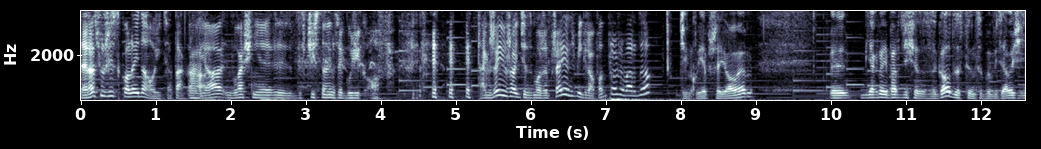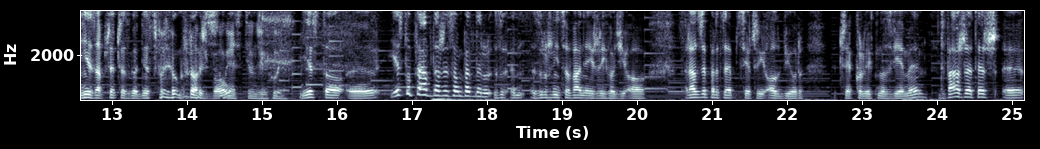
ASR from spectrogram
Teraz już jest kolej na ojca, tak. Aha. Ja właśnie y, wcisnąłem sobie guzik off. Także już ojciec może przejąć mikrofon, proszę bardzo. Dziękuję, przejąłem. Y, jak najbardziej się zgodzę z tym, co powiedziałeś i nie zaprzeczę zgodnie z Twoją prośbą. Sugestią, dziękuję. Jest to, y, jest to prawda, że są pewne zróżnicowania, jeżeli chodzi o raz, że percepcję, czyli odbiór czy jakkolwiek to nazwiemy. Dwa, że też e,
